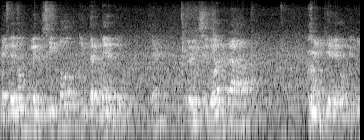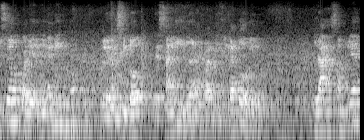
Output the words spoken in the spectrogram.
meter un plebiscito intermedio, plebiscito de entrada, tiene constitución, cuál es el mecanismo, plebiscito de salida, ratificatorio. Las asambleas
